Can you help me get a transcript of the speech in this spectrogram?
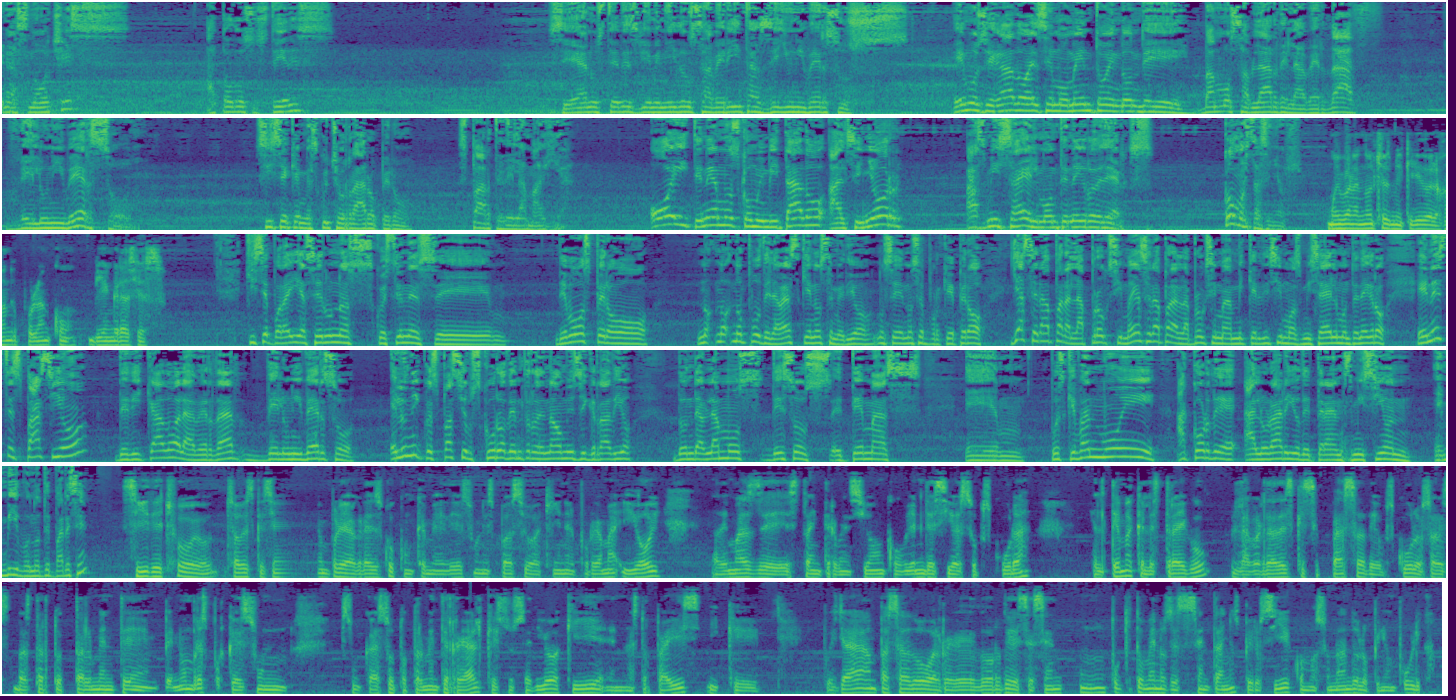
Buenas noches a todos ustedes. Sean ustedes bienvenidos a Veritas de Universos. Hemos llegado a ese momento en donde vamos a hablar de la verdad del universo. Sí sé que me escucho raro, pero es parte de la magia. Hoy tenemos como invitado al señor Asmisael Montenegro de Lerx. ¿Cómo está, señor? Muy buenas noches, mi querido Alejandro Polanco. Bien, gracias. Quise por ahí hacer unas cuestiones eh, de voz, pero no, no, no pude, la verdad es que no se me dio, no sé, no sé por qué, pero ya será para la próxima, ya será para la próxima, mi queridísimo Misael Montenegro, en este espacio dedicado a la verdad del universo, el único espacio oscuro dentro de Now Music Radio, donde hablamos de esos eh, temas, eh, pues que van muy acorde al horario de transmisión en vivo, ¿no te parece? Sí, de hecho, sabes que siempre agradezco con que me des un espacio aquí en el programa y hoy, además de esta intervención, como bien decías, obscura, el tema que les traigo, la verdad es que se pasa de oscuro, ¿sabes? Va a estar totalmente en penumbras porque es un, es un caso totalmente real que sucedió aquí en nuestro país y que pues ya han pasado alrededor de 60, un poquito menos de 60 años, pero sigue como sonando la opinión pública.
